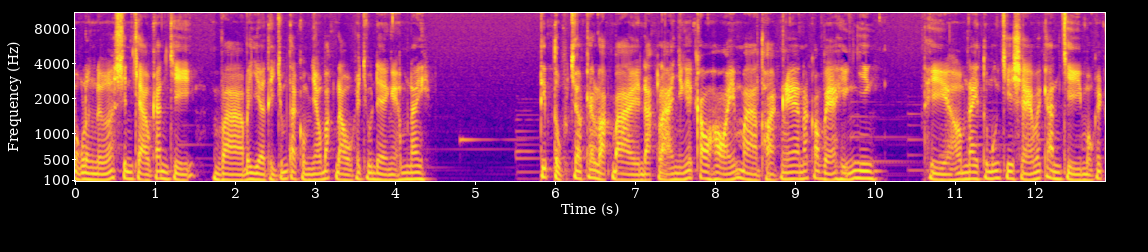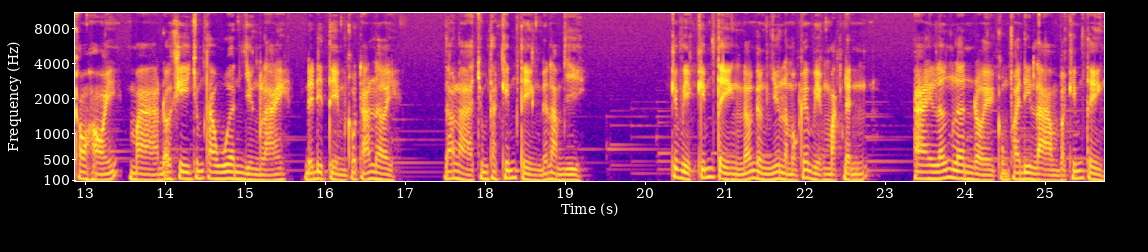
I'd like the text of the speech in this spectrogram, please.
Một lần nữa, xin chào các anh chị. Và bây giờ thì chúng ta cùng nhau bắt đầu cái chủ đề ngày hôm nay. Tiếp tục cho cái loạt bài đặt lại những cái câu hỏi mà thoạt nghe nó có vẻ hiển nhiên. Thì hôm nay tôi muốn chia sẻ với các anh chị một cái câu hỏi mà đôi khi chúng ta quên dừng lại để đi tìm câu trả lời. Đó là chúng ta kiếm tiền để làm gì? Cái việc kiếm tiền nó gần như là một cái việc mặc định. Ai lớn lên rồi cũng phải đi làm và kiếm tiền.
